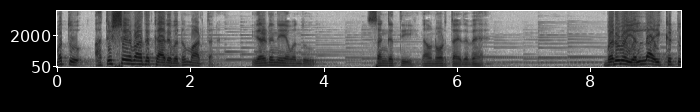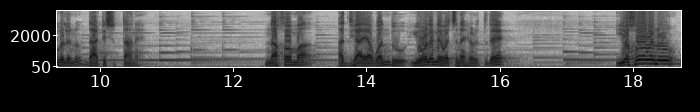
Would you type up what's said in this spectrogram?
ಮತ್ತು ಅತಿಶಯವಾದ ಕಾರ್ಯವನ್ನು ಮಾಡ್ತಾನೆ. ಎರಡನೆಯ ಒಂದು ಸಂಗತಿ ನಾವು ನೋಡ್ತಾ ಇದ್ದೇವೆ. ಬರುವ ಎಲ್ಲ ಇಕ್ಕಟ್ಟುಗಳನ್ನು ದಾಟಿಸುತ್ತಾನೆ. ನಹೋಮ ಅಧ್ಯಾಯ ಒಂದು ಏಳನೇ ವಚನ ಹೇಳುತ್ತದೆ, ಯಹೋವನು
